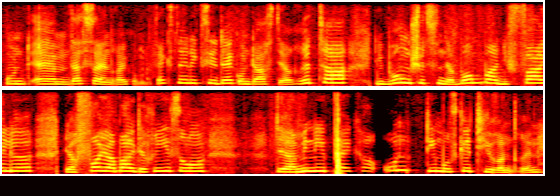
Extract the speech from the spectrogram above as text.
Und ähm, das ist ein 3,6 Elixier Deck. Und da ist der Ritter, die Bogenschützen, der Bomber, die Pfeile, der Feuerball, der Riese, der Mini-Packer und die Musketieren drin.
